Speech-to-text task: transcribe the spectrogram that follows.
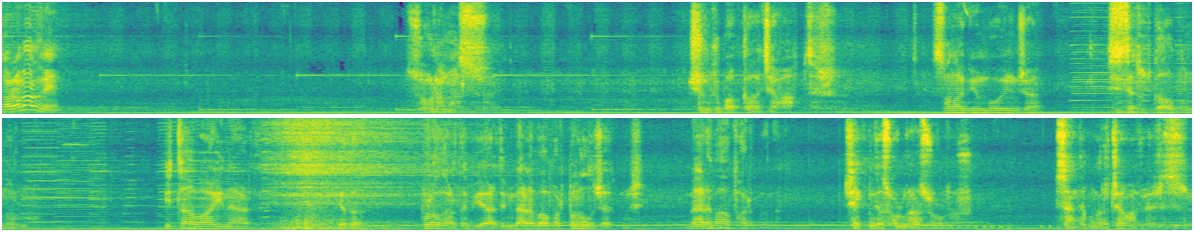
Soramaz mıyım? Soramazsın. Çünkü bakkal cevaptır. Sana gün boyunca sizde tutkal bulunur mu? Bir tavayi nerede? Ya da buralarda bir yerde merhaba apartman olacakmış. Merhaba apartmanı. Şeklinde sorular sorulur. Sen de bunlara cevap verirsin.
